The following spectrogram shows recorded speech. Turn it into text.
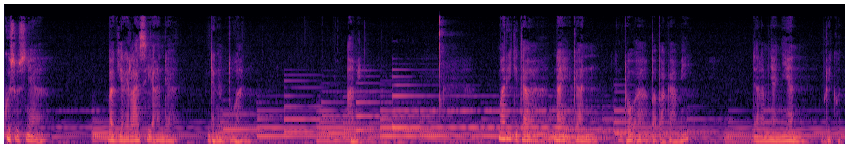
khususnya bagi relasi Anda dengan Tuhan. Amin. Mari kita naikkan doa Bapa kami dalam nyanyian berikut.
